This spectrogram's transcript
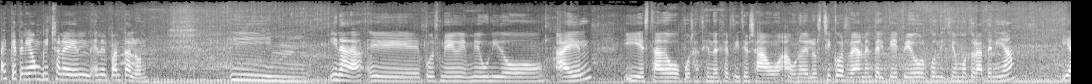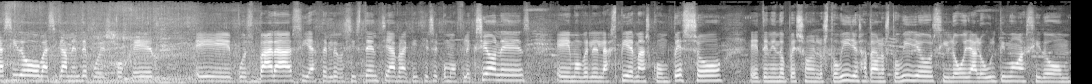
Ay, que tenía un bicho en el, en el pantalón. Y, y nada, eh, pues me, me, he unido a él y he estado pues haciendo ejercicios a, uno de los chicos, realmente el que peor condición motora tenía. Y ha sido básicamente pues coger eh, pues varas y hacerle resistencia para que hiciese como flexiones, eh, moverle las piernas con peso, eh, teniendo peso en los tobillos, atado en los tobillos. Y luego ya lo último ha sido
